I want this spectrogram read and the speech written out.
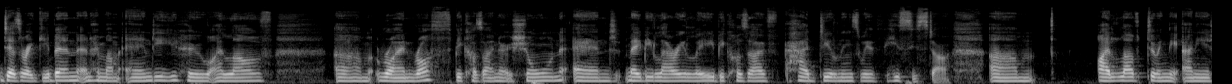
Desiree Gibbon and her mum Andy, who I love. Um, Ryan Roth because I know Sean, and maybe Larry Lee because I've had dealings with his sister. Um, I loved doing the Annie,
